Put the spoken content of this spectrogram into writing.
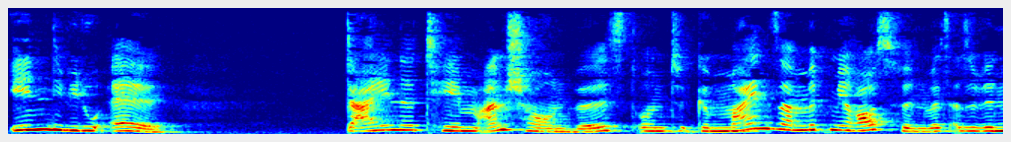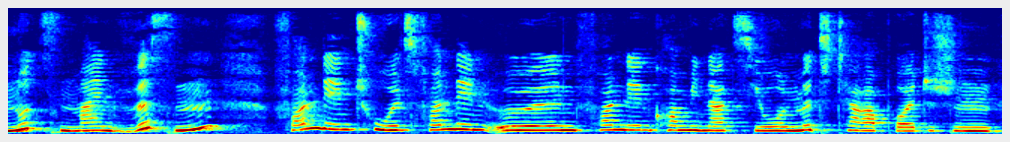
individuell deine Themen anschauen willst und gemeinsam mit mir rausfinden willst. Also wir nutzen mein Wissen von den Tools, von den Ölen, von den Kombinationen mit therapeutischen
